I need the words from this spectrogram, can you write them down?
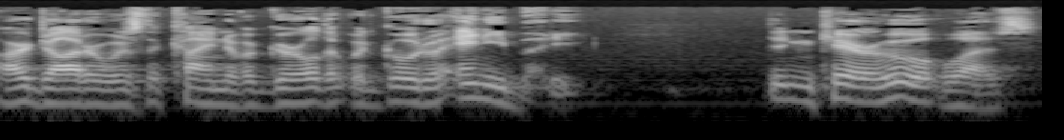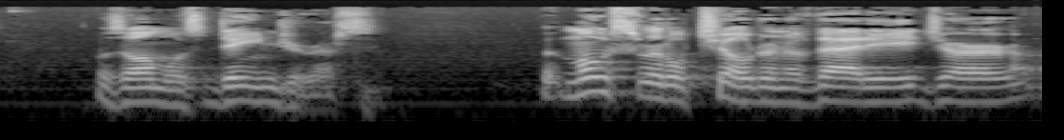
Our daughter was the kind of a girl that would go to anybody. Didn't care who it was. It was almost dangerous. But most little children of that age are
